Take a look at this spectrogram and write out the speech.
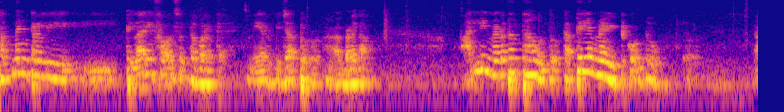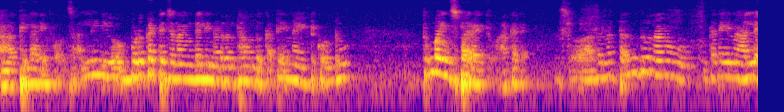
ಹದಿನೆಂಟರಲ್ಲಿ ಈ ತಿಲಾರಿ ಫಾಲ್ಸ್ ಅಂತ ಬರುತ್ತೆ ನಿಯರ್ ಬಿಜಾಪುರ್ ಬೆಳಗಾಂ. ಅಲ್ಲಿ ನಡೆದಂತಹ ಒಂದು ಕಥೆಯನ್ನು ಇಟ್ಕೊಂಡು ತಿಲಾರಿ ಫಾಲ್ಸ್ ಅಲ್ಲಿ ನೀವು ಬುಡಕಟ್ಟೆ ಜನಾಂಗದಲ್ಲಿ ನಡೆದಂತಹ ಒಂದು ಕಥೆಯನ್ನು ಇಟ್ಕೊಂಡು ತುಂಬ ಇನ್ಸ್ಪೈರ್ ಆಯಿತು ಆ ಕತೆ ಸೊ ಅದನ್ನು ತಂದು ನಾನು ಕಥೆಯನ್ನು ಅಲ್ಲೇ,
